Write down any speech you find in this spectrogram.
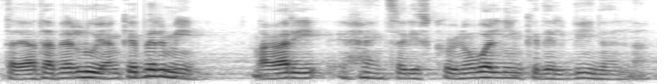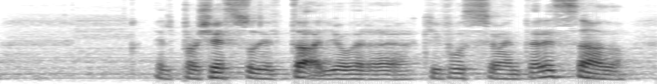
tagliata per lui anche per me. Magari inserisco di nuovo il link del video nel, nel processo del taglio per chi fosse interessato.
